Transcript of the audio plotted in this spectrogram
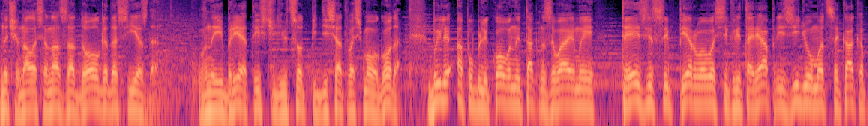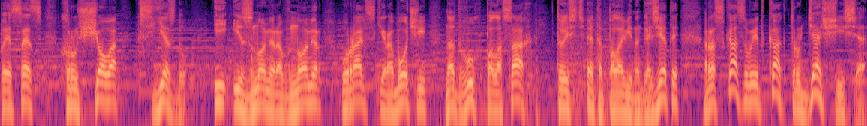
Начиналась она задолго до съезда – в ноябре 1958 года были опубликованы так называемые тезисы первого секретаря Президиума ЦК КПСС Хрущева к съезду и из номера в номер уральский рабочий на двух полосах то есть это половина газеты, рассказывает, как трудящиеся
